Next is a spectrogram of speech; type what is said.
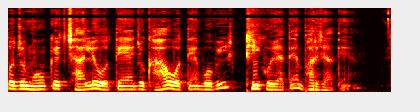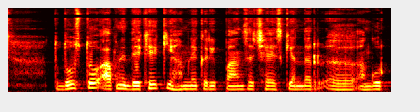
तो जो मुँह के छाले होते हैं, जो घाव होते हैं, वो भी ठीक हो जाते हैं, भर जाते हैं। तो दोस्तों, आपने देखे कि हमने करीब पाँच से छः इसके अंदर अंगूर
